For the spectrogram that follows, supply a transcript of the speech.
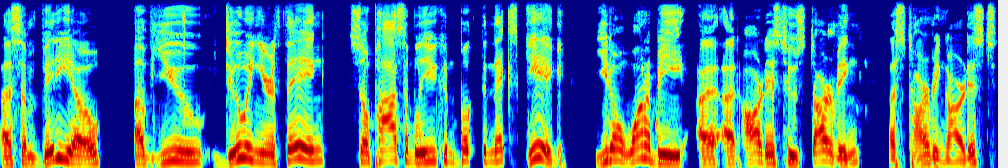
uh, some video of you doing your thing so possibly you can book the next gig. You don't want to be a, an artist who's starving, a starving artist,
